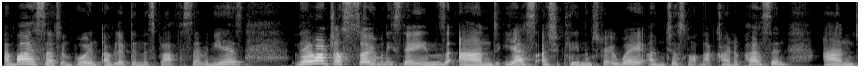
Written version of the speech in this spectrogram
And by a certain point, I've lived in this flat for seven years there are just so many stains, and yes, I should clean them straight away. I'm just not that kind of person, and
